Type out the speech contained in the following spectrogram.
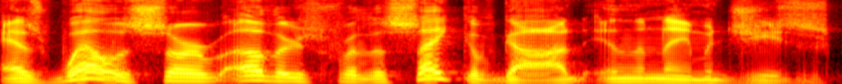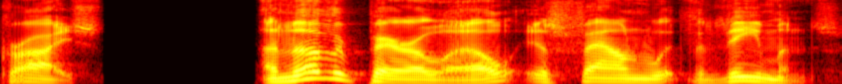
as well as serve others for the sake of God in the name of Jesus Christ. Another parallel is found with the demons.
